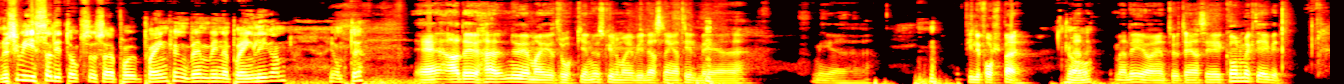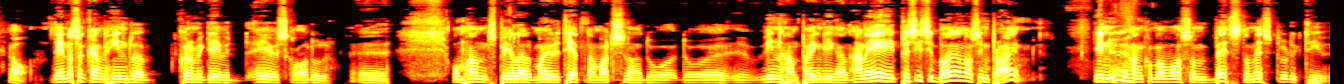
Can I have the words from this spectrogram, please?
nu ska vi gissa lite också så här på poängkung. Vem vinner poängligan? Jonte? Eh, ja, det här, nu är man ju tråkig. Nu skulle man ju vilja slänga till med, med Filip Forsberg. Men, ja. men det gör jag inte, utan jag säger Conor McDavid. Ja, det enda som kan hindra Conor McDavid är ju skador. Eh, om han spelar majoriteten av matcherna då, då eh, vinner han poängligan. Han är precis i början av sin prime. Det är nu ja. han kommer att vara som bäst och mest produktiv.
